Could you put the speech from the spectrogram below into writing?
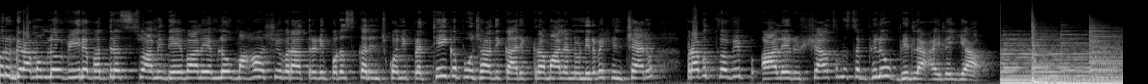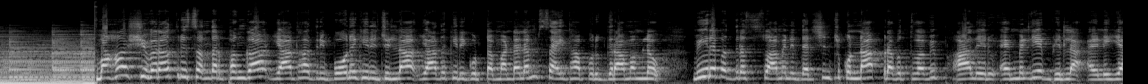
సైదాపూర్ గ్రామంలో వీరభద్రస్వామి దేవాలయంలో మహాశివరాత్రిని పురస్కరించుకొని ప్రత్యేక పూజాది కార్యక్రమాలను నిర్వహించారు ప్రభుత్వ విప్ ఆలేరు శాసనసభ్యులు బిర్లా ఐలయ్య. మహాశివరాత్రి సందర్భంగా యాదాద్రి భువనగిరి జిల్లా యాదగిరిగుట్ట మండలం సైదాపూర్ గ్రామంలో వీరభద్ర స్వామిని దర్శించుకున్న ప్రభుత్వ విప్ ఆలేరు ఎమ్మెల్యే బిర్లా ఐలయ్య.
